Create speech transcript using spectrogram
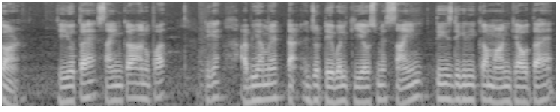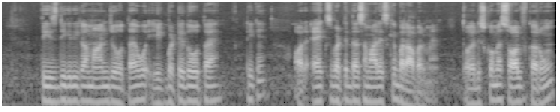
कर्ण यही होता है साइन का अनुपात, ठीक है। अभी हमने जो टेबल की है, उसमें साइन तीस डिग्री का मान क्या होता है? तीस डिग्री का मान जो होता है वो एक बटे दो होता है, ठीक है? और एक्स बटे दस हमारे इसके बराबर में तो अगर इसको मैं सॉल्व करूँ,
